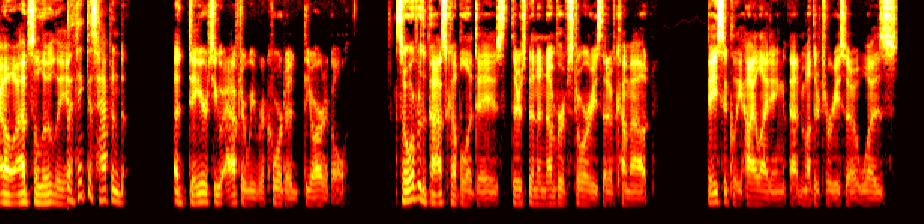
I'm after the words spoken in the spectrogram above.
Oh, absolutely. I think this happened a day or two after we recorded the article. So, over the past couple of days, there's been a number of stories that have come out basically highlighting that Mother Teresa was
